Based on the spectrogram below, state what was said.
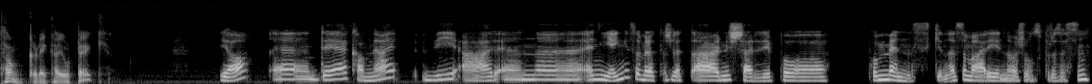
tanker dere har gjort deg? Ja, eh, det kan jeg. Vi er en, eh, en, gjeng som rett og slett er nysgjerrig på, på menneskene som er i innovasjonsprosessen.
